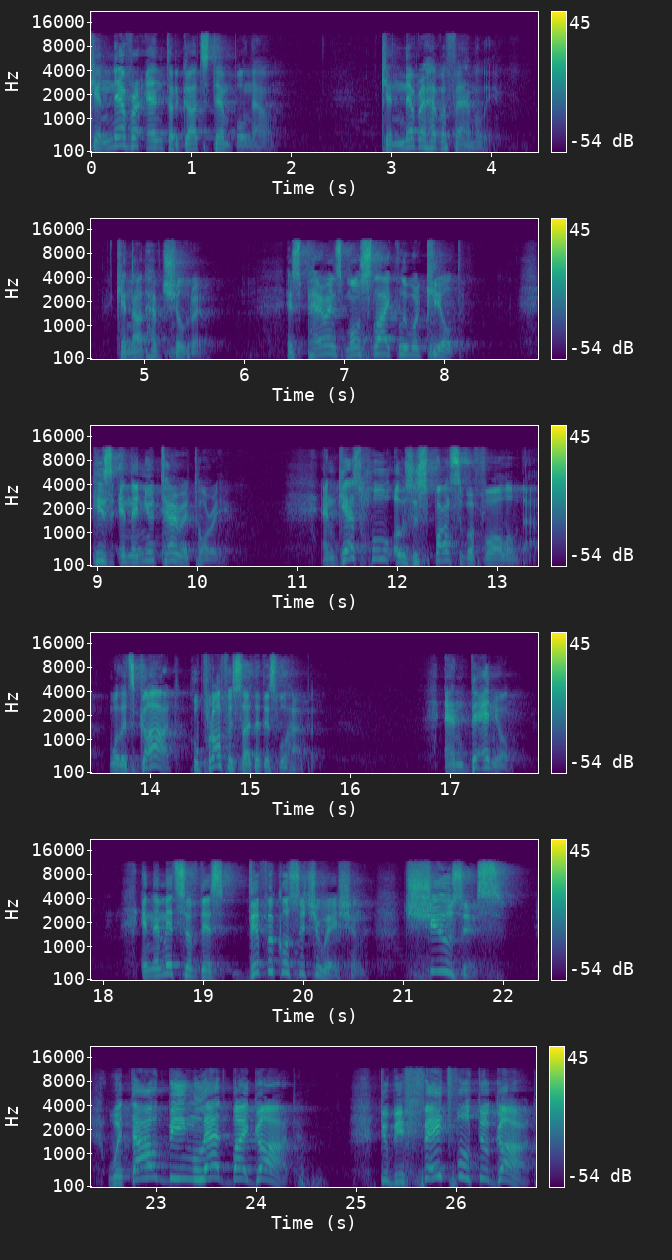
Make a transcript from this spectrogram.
can never enter God's temple now. Can never have a family. Cannot have children. His parents most likely were killed. He's in a new territory. And guess who was responsible for all of that? Well, it's God who prophesied that this will happen. And Daniel, in the midst of this difficult situation, chooses without being led by God to be faithful to God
